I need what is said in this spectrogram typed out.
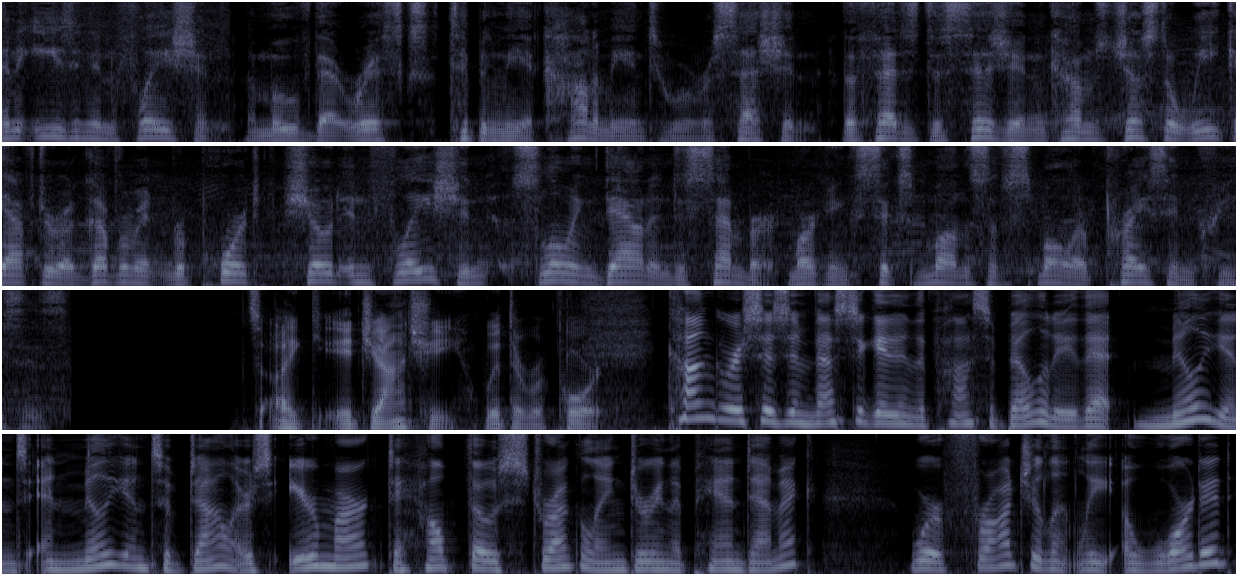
and easing inflation, a move that risks tipping the economy into a recession. The Fed's decision comes just a week after a government report showed inflation slowing down in December, marking six months of smaller price increases. It's Ike Ejiochi with the report. Congress is investigating the possibility that millions and millions of dollars earmarked to help those struggling during the pandemic were fraudulently awarded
